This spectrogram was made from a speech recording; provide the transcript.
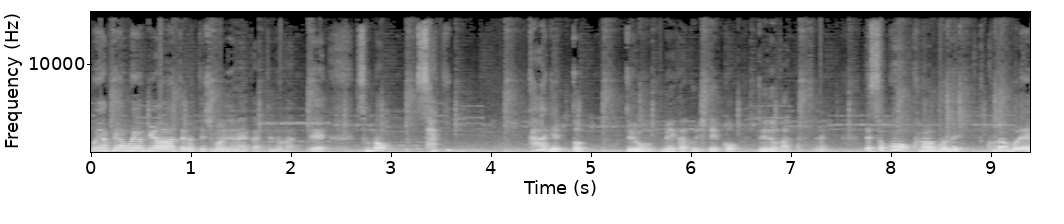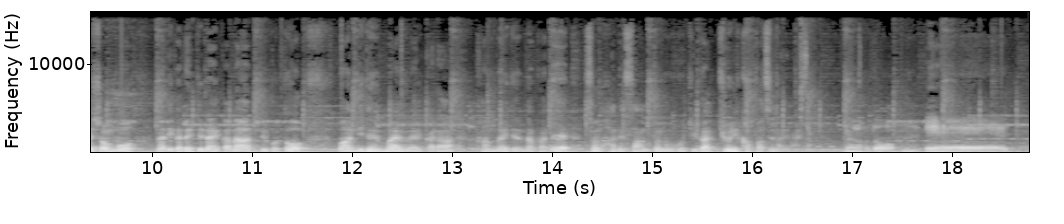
ふやふやふやふやってなってしまうんじゃないかっていうのがあってその先ターゲットっていうのを明確にしていこうというのがあったんですね。でそこをコラボレコラボレーションも何かできないかなということを、まあ、2年前ぐらいから考えている中でその羽根さんとの動きが急に活発になりました。なるほど、うん。えー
